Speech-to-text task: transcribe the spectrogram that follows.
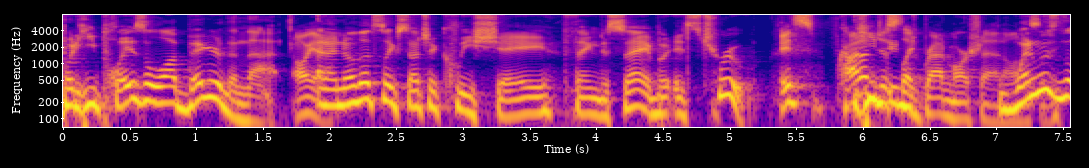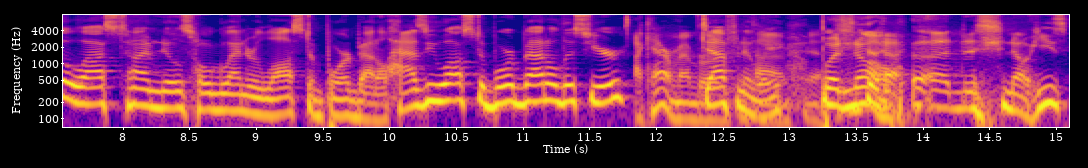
but he plays a lot bigger than that. Oh, yeah. And I know that's like such a cliche thing to say, but it's true. it's kind of He just did- like Brad Marchand. When was the last time Nils Hoglander lost a board battle? Has he lost a board battle this year? I can't remember. Definitely, yeah. but no, uh, no. He's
